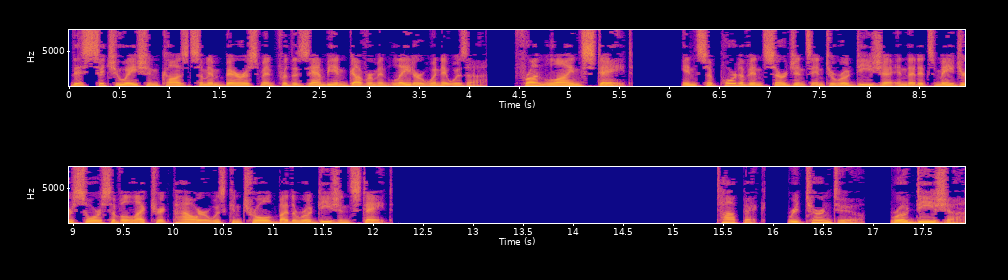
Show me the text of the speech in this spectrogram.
This situation caused some embarrassment for the Zambian government later when it was a front-line state in support of insurgents into Rhodesia in that its major source of electric power was controlled by the Rhodesian state. Return to Rhodesia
